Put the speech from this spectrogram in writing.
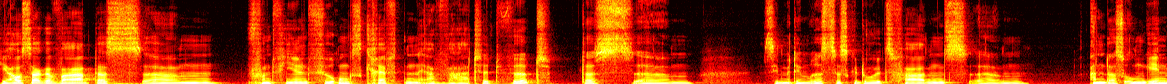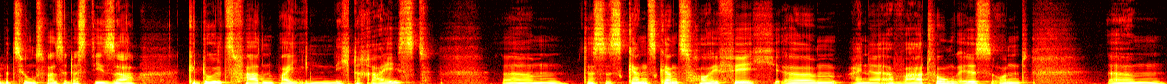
die Aussage war, dass ähm, von vielen Führungskräften erwartet wird, dass ähm, sie mit dem Riss des Geduldsfadens ähm, anders umgehen, beziehungsweise dass dieser Geduldsfaden bei ihnen nicht reißt. Ähm, dass es ganz, ganz häufig ähm, eine Erwartung ist und ähm,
